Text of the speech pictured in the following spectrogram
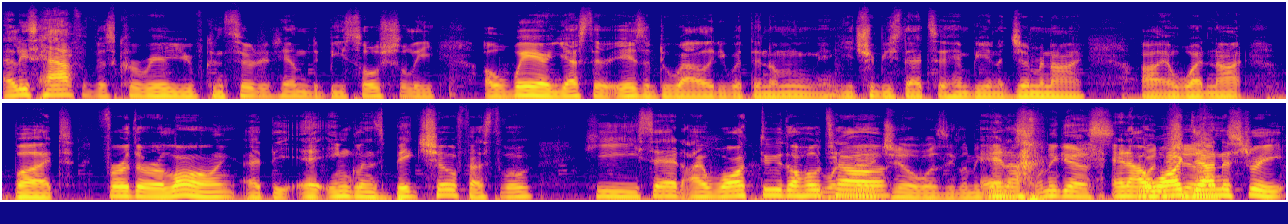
at least half of his career, you've considered him to be socially aware. Yes, there is a duality within him. and He attributes that to him being a Gemini uh, and whatnot. But further along at the at England's Big Chill Festival, he said, "I walked through the hotel." chill, was he? Let me guess. I- Let me guess. and I Wasn't walk chill. down the street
